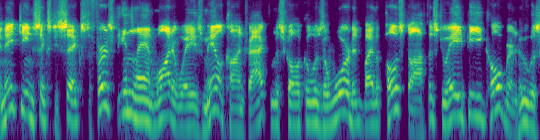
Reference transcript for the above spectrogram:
In 1866, the first inland waterways mail contract for Muskoka was awarded by the post office to A.P. Cockburn, who was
